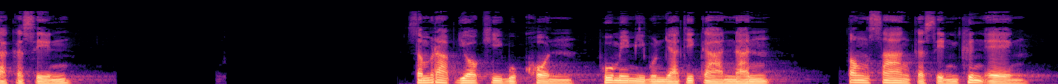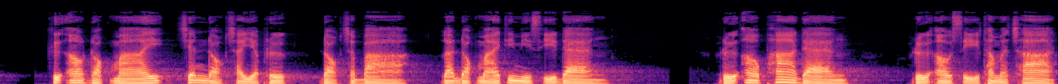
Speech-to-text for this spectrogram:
ตกสินสำหรับโยคีบุคคลผู้ไม่มีบุญญาธิการนั้น ต้องสร้างกสินขึ้นเอง คือเอาดอกไม้ เช่น ดอกชัยพฤกษ์ดอกชบา และดอกไม้ที่มีสีแดง หรือเอาผ้าแดง หรือเอาสีธรรมชาติ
